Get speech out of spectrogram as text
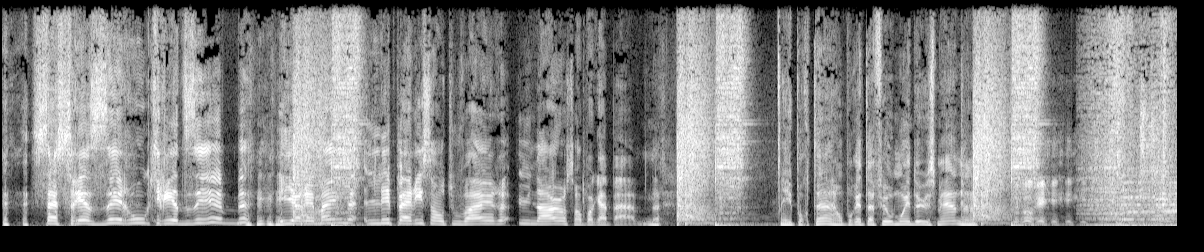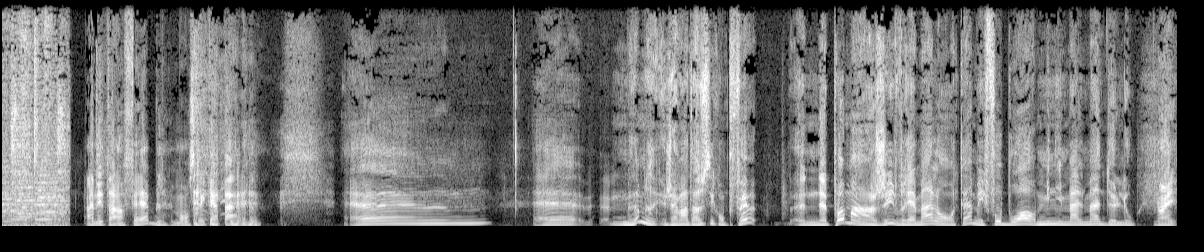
ça serait zéro crédible. Et il y aurait même les paris sont ouverts, une heure sont pas capables. Et pourtant, on pourrait taffer au moins deux semaines. Oui. En étant faible, mais on serait capable. Euh, euh, J'avais entendu c'est qu'on pouvait euh, ne pas manger vraiment longtemps, mais il faut boire minimalement de l'eau. Oui.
